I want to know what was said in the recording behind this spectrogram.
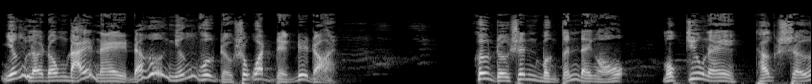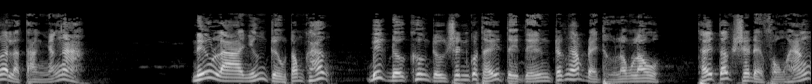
những lời đồn đãi này đã hướng những vương triều số quanh truyền đi rồi. Khương Trường Sinh bừng tỉnh đại ngộ, một chiêu này thật sự là tàn nhẫn à. Nếu là những triều tông khác, biết được Khương Trường Sinh có thể tùy tiện trấn áp đại thừa Long Lâu, thế tất sẽ đề phòng hắn,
